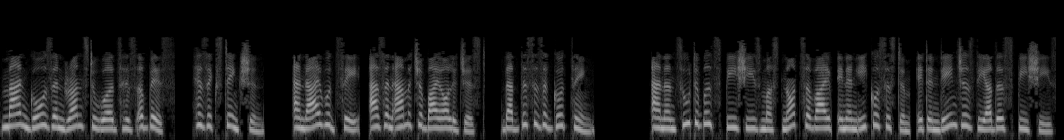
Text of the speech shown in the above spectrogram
Man goes and runs towards his abyss, his extinction. And I would say, as an amateur biologist, that this is a good thing. An unsuitable species must not survive in an ecosystem, it endangers the other species,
